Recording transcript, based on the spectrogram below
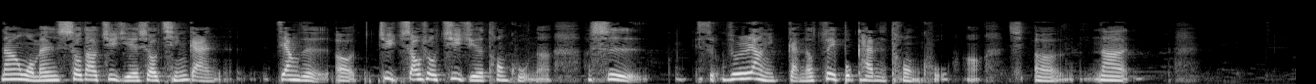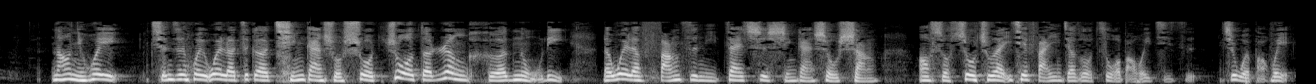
当我们受到拒绝的时候，情感这样子呃拒遭受拒绝的痛苦呢，是是就是让你感到最不堪的痛苦啊，呃那。然后你会甚至会为了这个情感所做做的任何努力，来为了防止你再次情感受伤，哦，所做出来一切反应叫做自我保卫机制，自我保卫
